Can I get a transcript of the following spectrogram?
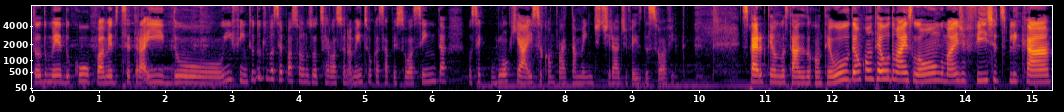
todo medo, culpa, medo de ser traído, enfim, tudo que você passou nos outros relacionamentos ou que essa pessoa sinta, você bloquear isso completamente, tirar de vez da sua vida. Espero que tenham gostado do conteúdo. É um conteúdo mais longo, mais difícil de explicar.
